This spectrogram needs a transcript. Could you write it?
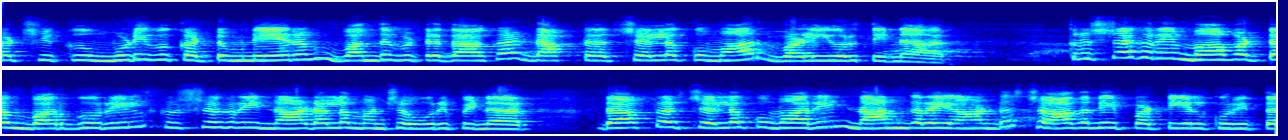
கட்சிக்கு முடிவு கட்டும் நேரம் வந்துவிட்டதாக டாக்டர் செல்லகுமார் வலியுறுத்தினார். கிருஷ்ணகிரி மாவட்டம் பர்கூரில் கிருஷ்ணகிரி நாடாளுமன்ற உறுப்பினர் டாக்டர் செல்லகுமாரின் நான்கரை ஆண்டு சாதனை பட்டியல் குறித்த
